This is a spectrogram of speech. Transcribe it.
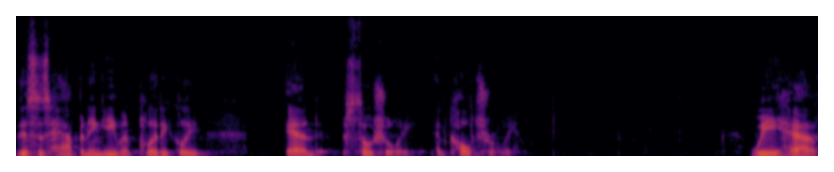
this is happening even politically and socially and culturally. We have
